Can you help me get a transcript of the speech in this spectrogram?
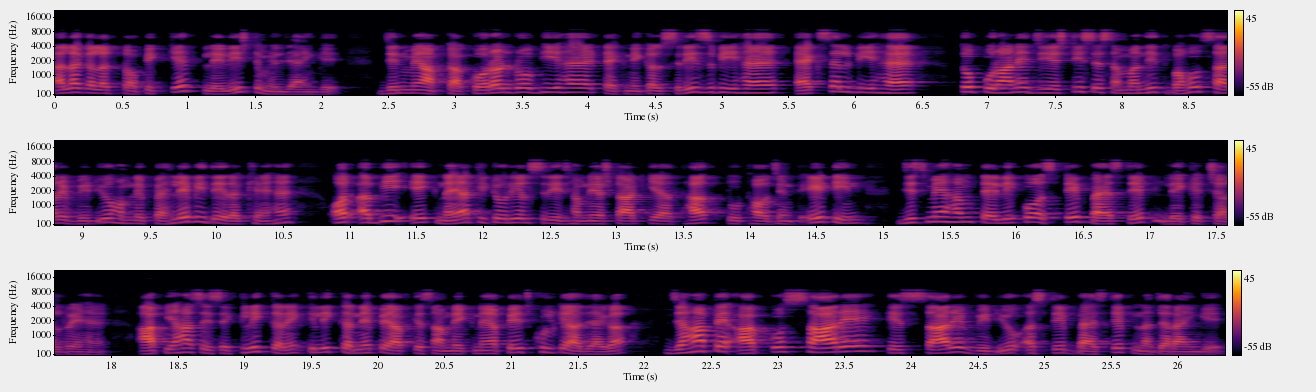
अलग अलग टॉपिक के प्लेलिस्ट मिल जाएँगे, जिनमें आपका कोरल ड्रो भी है टेक्निकल सीरीज़ भी है एक्सेल भी है। तो पुराने जीएसटी से संबंधित बहुत सारे वीडियो हमने पहले भी दे रखे हैं और अभी एक नया ट्यूटोरियल सीरीज़ हमने स्टार्ट किया था 2018 जिसमें हम टेली को स्टेप बाय स्टेप लेके चल रहे हैं। आप यहाँ से इसे क्लिक करें। क्लिक करने पे आपके सामने एक नया पेज खुल के आ जाएगा, जहाँ पे आपको सारे के सारे वीडियो स्टेप बाय स्टेप नज़र आएँगे।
